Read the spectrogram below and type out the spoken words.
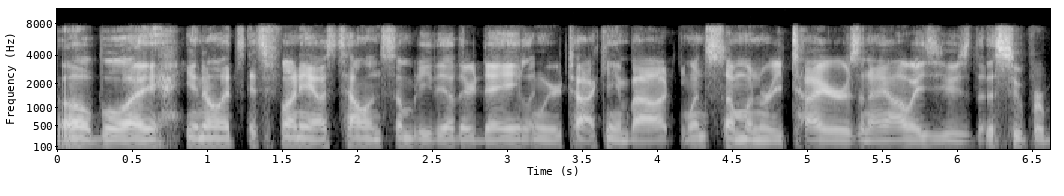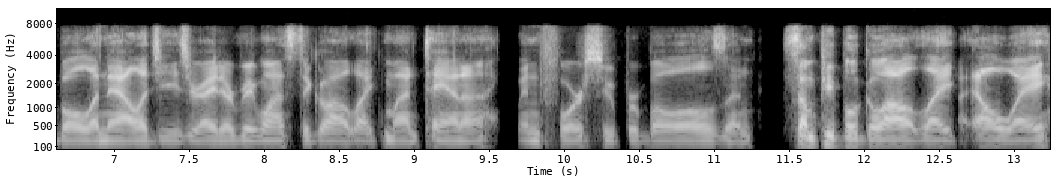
Oh boy, you know it's it's funny. I was telling somebody the other day when we were talking about when someone retires, and I always use the Super Bowl analogies, right? Everybody wants to go out like Montana, win four Super Bowls, and some people go out like Elway,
